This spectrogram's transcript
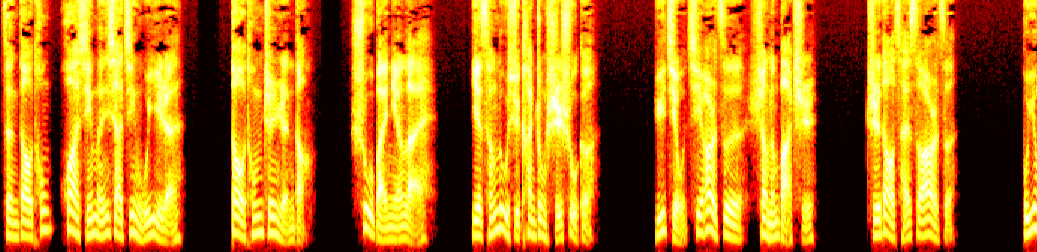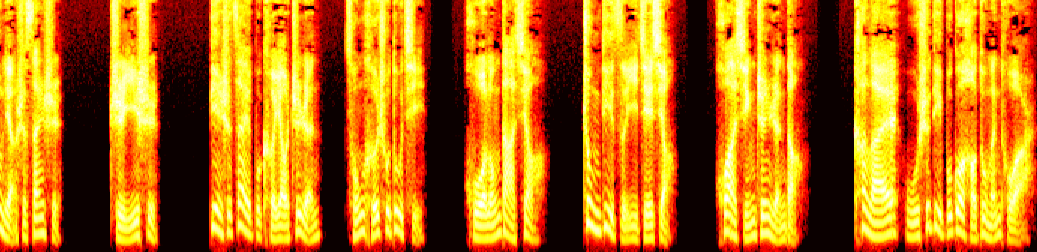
怎道通？化形门下竟无一人？道通真人道：“数百年来，也曾陆续看中十数个，与酒气二字尚能把持，直到财色二字，不用两世三世，只一世，便是再不可要之人，从何处渡起？”火龙大笑，众弟子亦皆笑。化形真人道：“看来五师弟不过好渡门徒耳。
